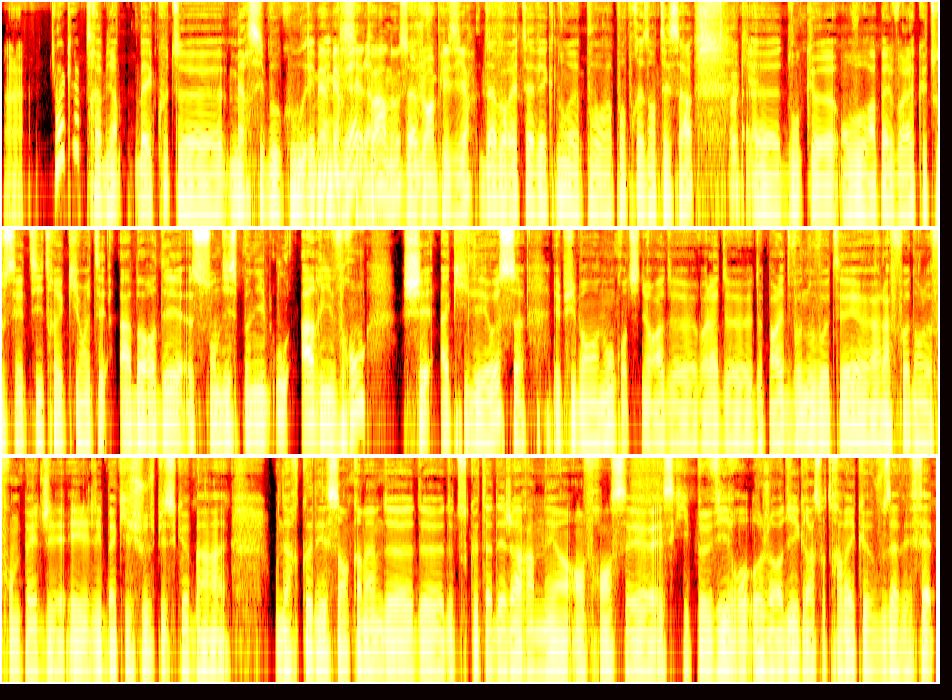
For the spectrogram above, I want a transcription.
Voilà. Ok, très bien. Bah écoute, euh, merci beaucoup eh Emmanuel. merci à toi Arnaud, c'est toujours un plaisir d'avoir été avec nous euh, pour pour présenter ça. Euh, donc on vous rappelle voilà que tous ces titres qui ont été abordés sont disponibles ou arriveront chez Aquileos. Et puis ben nous on continuera de voilà de, de parler de vos nouveautés à la fois dans le front page et, les back issues puisque ben on est reconnaissant quand même de, de, de tout ce que tu as déjà ramené en, en France et, et ce qui peut vivre aujourd'hui grâce au travail que vous avez fait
